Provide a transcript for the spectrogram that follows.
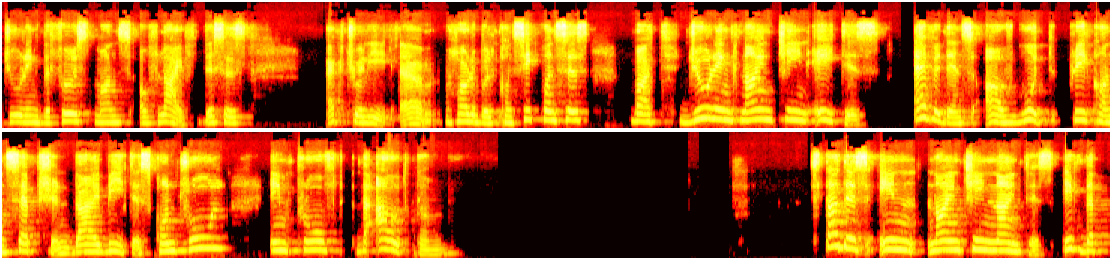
during the first months of life. This is actually um, horrible consequences. But during 1980s, evidence of good preconception diabetes control improved the outcome. Studies in 1990s, if the,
